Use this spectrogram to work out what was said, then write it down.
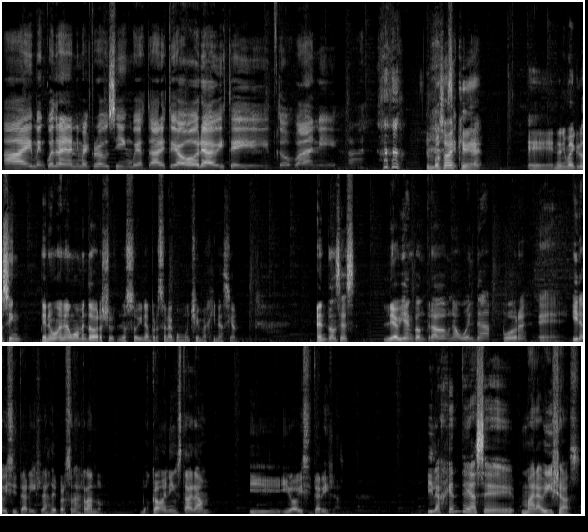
Ay, me encuentran en Animal Crossing, voy a estar, estoy ahora, ¿viste? Y todos van y. Ah. Vos sabés que eh, en Animal Crossing, en, algún momento, a ver, yo no soy una persona con mucha imaginación. Entonces, le había encontrado una vuelta por eh, ir a visitar islas de personas random. Buscaba en Instagram y iba a visitar islas. Y la gente hace maravillas.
